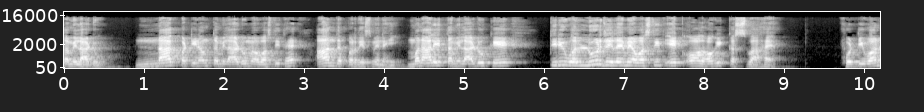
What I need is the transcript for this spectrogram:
तमिलनाडु। नागपट्टिनम तमिलनाडु में अवस्थित है, आंध्र प्रदेश में नहीं। मनाली, तमिलनाडु के तिरुवल्लूर ज़िले में अवस्थित एक औद्योगिक कस्बा है। 41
